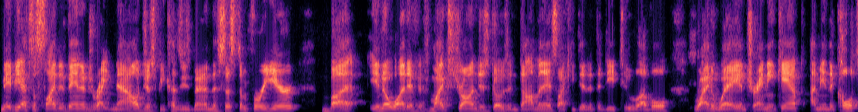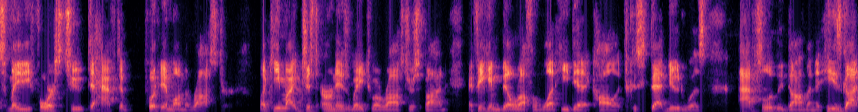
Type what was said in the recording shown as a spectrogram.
maybe has a slight advantage right now just because he's been in the system for a year. But you know what? If, if Mike Strachan just goes and dominates like he did at the D two level right away in training camp, I mean the Colts may be forced to to have to put him on the roster. Like he might just earn his way to a roster spot if he can build off of what he did at college because that dude was absolutely dominant. He's got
